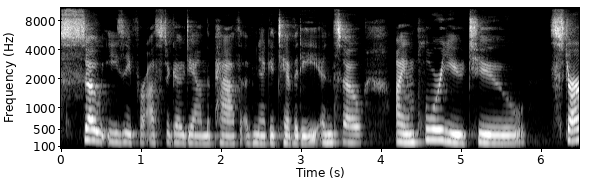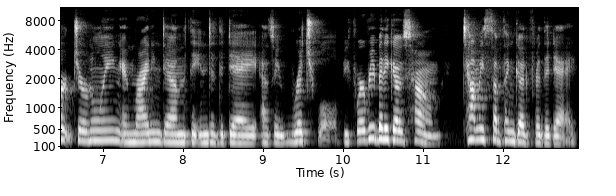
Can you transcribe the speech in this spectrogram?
so easy for us to go down the path of negativity. And so I implore you to start journaling and writing down at the end of the day as a ritual before everybody goes home. Tell me something good for the day.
